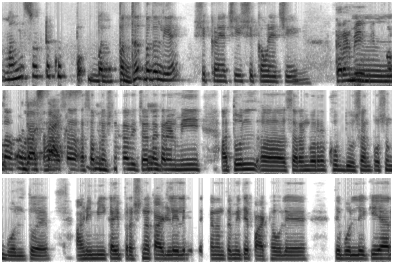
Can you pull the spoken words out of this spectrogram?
मला असं वाटतं खूप पद्धत बदलली आहे शिकण्याची शिकवण्याची. कारण मी असा प्रश्न का विचारला कारण मी अतुल सरांबरोबर खूप दिवसांपासून बोलतोय आणि मी काही प्रश्न काढलेले त्याच्यानंतर मी ते पाठवले. ते बोलले की यार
